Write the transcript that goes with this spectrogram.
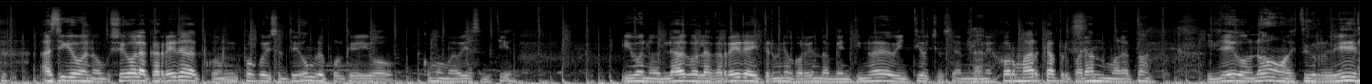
Así que bueno, llego a la carrera con un poco de incertidumbre porque digo, ¿cómo me voy a sentir? Y bueno, largo la carrera y termino corriendo en 29, 28, o sea, mi mejor marca preparando un maratón. Y le digo, no, estoy re bien,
